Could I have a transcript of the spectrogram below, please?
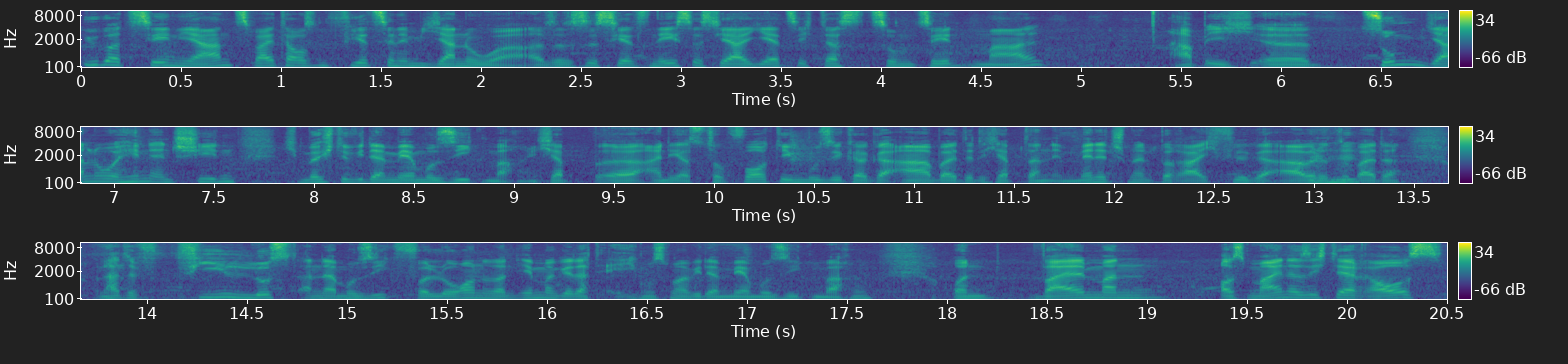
über zehn Jahren, 2014 im Januar, also es ist jetzt nächstes Jahr jetzt ich das zum zehnten Mal, habe ich äh, zum Januar hin entschieden, ich möchte wieder mehr Musik machen. Ich habe äh, eigentlich als Top 40 Musiker gearbeitet, ich habe dann im Managementbereich viel gearbeitet und so weiter und hatte viel Lust an der Musik verloren und dann immer gedacht, ey, ich muss mal wieder mehr Musik machen. Und weil man aus meiner Sicht heraus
